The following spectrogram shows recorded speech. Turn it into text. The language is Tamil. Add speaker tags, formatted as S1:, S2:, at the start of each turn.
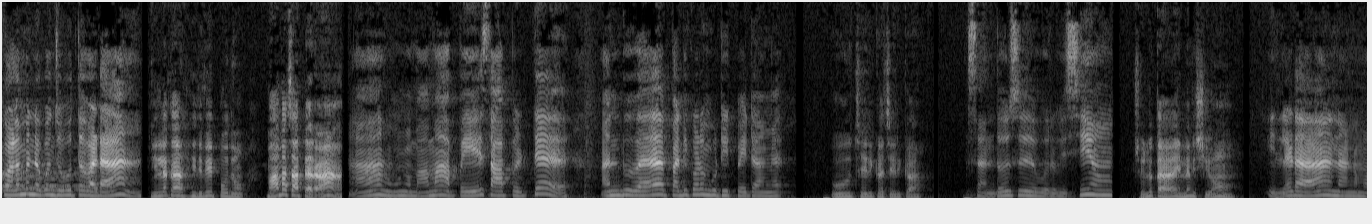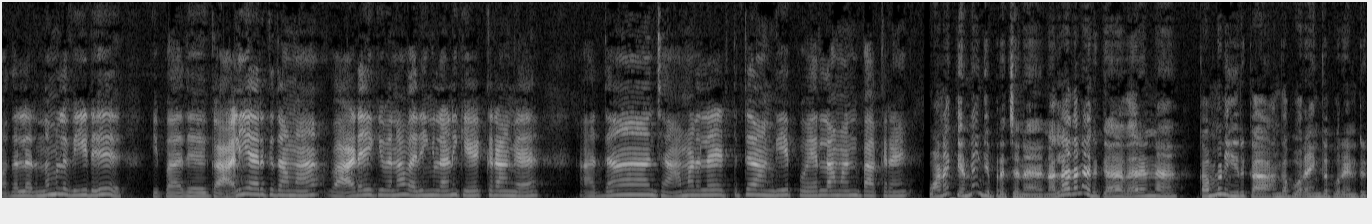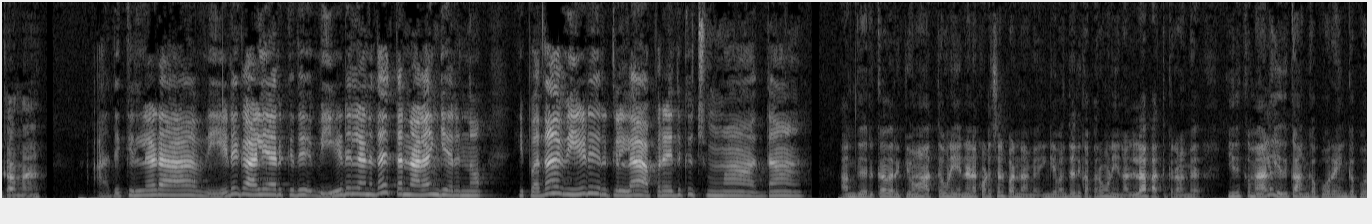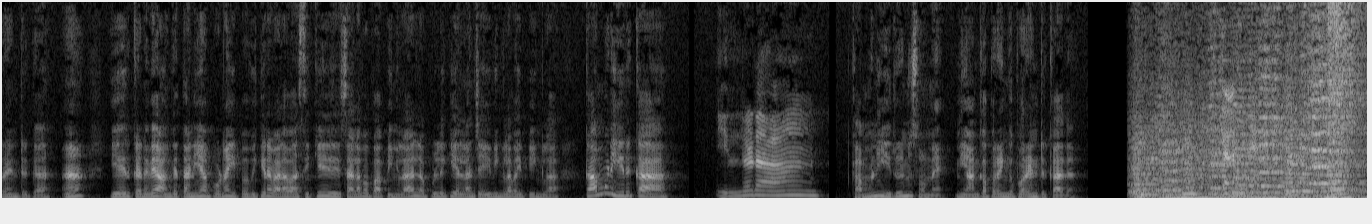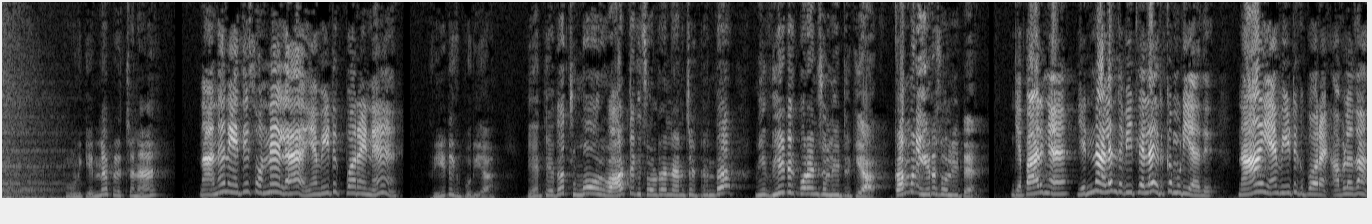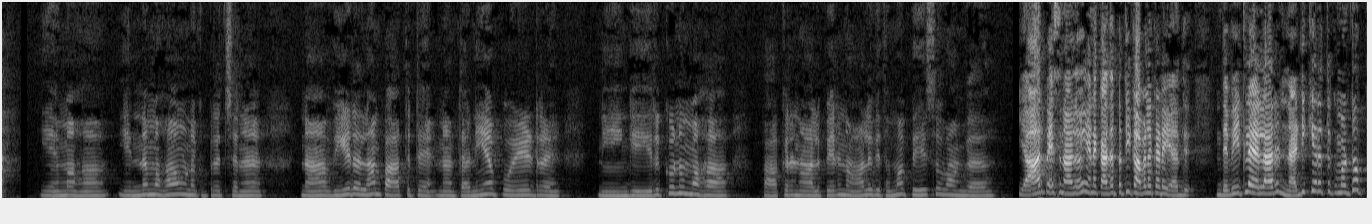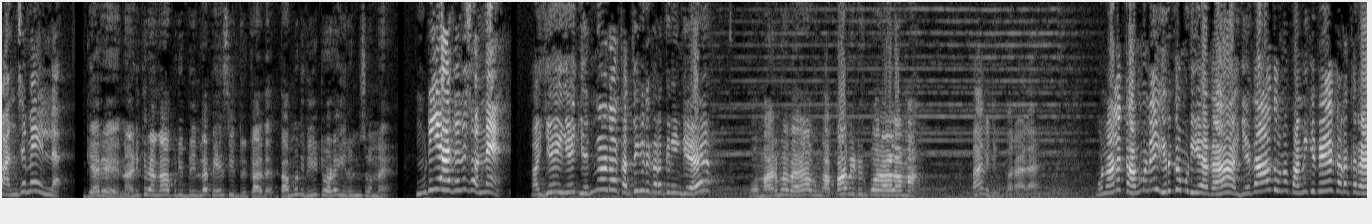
S1: குழம்பு இன்னும் கொஞ்சம் ஊத்தவாடா
S2: இல்லக்கா இதுவே போதும். மாமா சாப்பிட்டாரா?
S1: ஆ உங்க மாமா அப்பயே சாப்பிட்டு அன்புவை பள்ளிக்கூடம் கூட்டிட்டு போயிட்டாங்க.
S2: ஓ சரிக்கா சரிக்கா.
S1: சந்தோஷ் ஒரு விஷயம்.
S2: சொல்லுக்கா என்ன விஷயம்?
S1: இல்லடா நாங்க முதல்ல இருந்தோம்ல வீடு. இப்ப அது காலியா இருக்குதாமா? வாடகைக்கு வேணா வரீங்களான்னு கேக்குறாங்க. அதான் ஜாமானெல்லாம் எடுத்துட்டு அங்கேயே போயிடலாமான்னு பாக்குறேன்.
S2: உனக்கு என்ன இங்க பிரச்சனை? நல்லா தானே இருக்க? வேற என்ன? கம்பெனி இருக்கா? அங்க போறேன் இங்க போறேன்னு இருக்காம.
S1: அதுக்கு இல்லடா வீடு காலியா இருக்குது. வீடு இல்லைன்னு தான் இத்தனை நாளா இங்க இருந்தோம். இப்பதான் வீடு இருக்குல்ல அப்புறம் எதுக்கு சும்மா அதான்.
S2: அங்க இருக்க வரைக்கும் அத்தை உன்னை என்னென்ன குடைச்சல் பண்ணாங்க? இங்க வந்ததுக்கு அப்புறம் உன்னை நல்லா பாத்துக்கிறாங்க. இதுக்கு மேல எதுக்கு அங்க போறேன் இங்க போறேன்னு இருக்க? ஆ? ஏற்கனவே அங்க தனியா போனா இப்ப விக்கிற விலைவாசிக்கு செலவை பாப்பீங்களா? இல்ல புள்ளைக்கு எல்லாம் செய்வீங்களா வைப்பீங்களா? கம்பெனி இருக்கா?
S1: இல்லடா.
S2: கம்பெனி இருன்னு சொன்னேன். நீ அங்க போற இங்க போறேன்னு இருக்காத. இப்ப உனக்கு என்ன பிரச்சனை?
S1: நான் தான் நேத்தே சொன்னேன்ல என் வீட்டுக்கு போறேன்னு.
S2: வீட்டுக்கு போறியா? நேத்து ஏதோ சும்மா ஒரு வார்த்தைக்கு சொல்றேன்னு நினைச்சிட்டு இருந்தா நீ வீட்டுக்கு போறேன்னு சொல்லிட்டு இருக்கியா? கம்பெனி இரு சொல்லிட்டேன்.
S1: இங்க பாருங்க என்னால இந்த வீட்ல எல்லாம் இருக்க முடியாது. நான் என் வீட்டுக்கு போறேன் அவ்வளவுதான். ஏன் மகா என்ன மகா உனக்கு பிரச்சனை? நான் வீடெல்லாம் பார்த்துட்டேன் நான் தனியா போயிடுறேன். நீ இங்க இருக்கணும் மகா. பாக்குற நாலு பேர் நாலு விதமா பேசுவாங்க. யார் பேசினாலும் எனக்கு அதை பத்தி கவலை கிடையாது. இந்த வீட்ல எல்லாரும் நடிக்கிறதுக்கு மட்டும் பஞ்சமே இல்ல.
S2: கேரு நடிக்கிறாங்க? அப்படி இப்படி எல்லாம் பேசிட்டு இருக்காத. கம்பெனி வீட்டோட இருன்னு சொன்னேன்.
S1: முடியாதுன்னு சொன்னேன்.
S3: ஐயே ஏ என்னடா கத்திக்கிட்டு கிடக்குறீங்க?
S2: உன் மருமவ அவங்க அப்பா வீட்டுக்கு போறாளாமா?
S3: வா வீட்டுக்கு போறாள? உன்னால கம்முனே இருக்க முடியாதா? ஏதாவது ஒண்ணு பண்ணிக்கிட்டே கிடக்குற?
